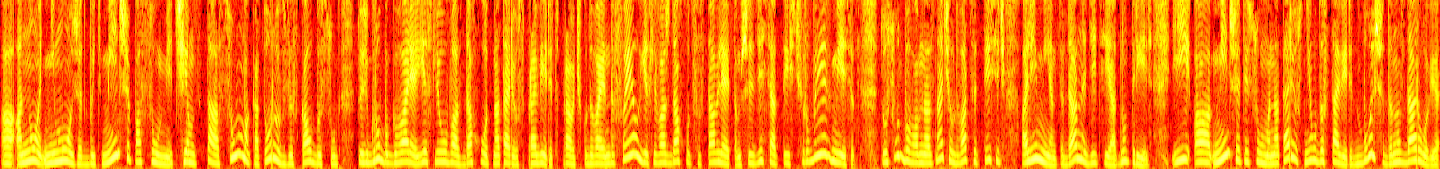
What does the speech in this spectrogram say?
А, оно не может быть меньше по сумме, чем та сумма, которую взыскал бы суд. То есть, грубо говоря, если у вас доход, нотариус проверит справочку 2 НДФЛ, если ваш доход составляет там 60 тысяч рублей в месяц, то суд бы вам назначил 20 тысяч алименты да, на детей, одну треть. И а, меньше этой суммы нотариус не удостоверит. Больше, да на здоровье.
